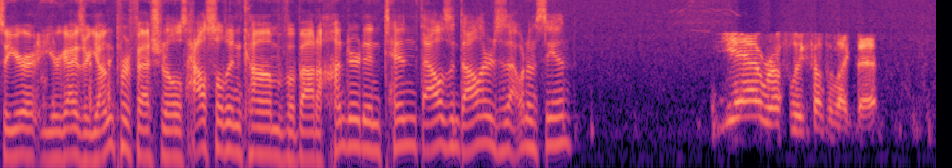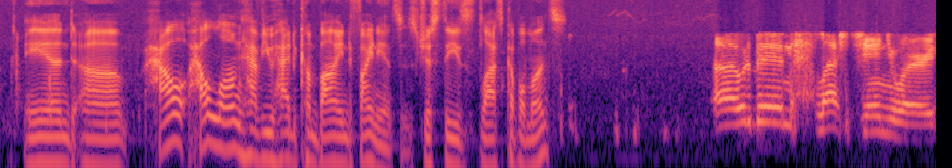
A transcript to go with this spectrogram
so you're you guys are young professionals. Household income of about hundred and ten thousand dollars. Is that what I'm seeing? Yeah, roughly something like that. And um, how how long have you had combined finances? Just these last couple months? Uh, it would have been last January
